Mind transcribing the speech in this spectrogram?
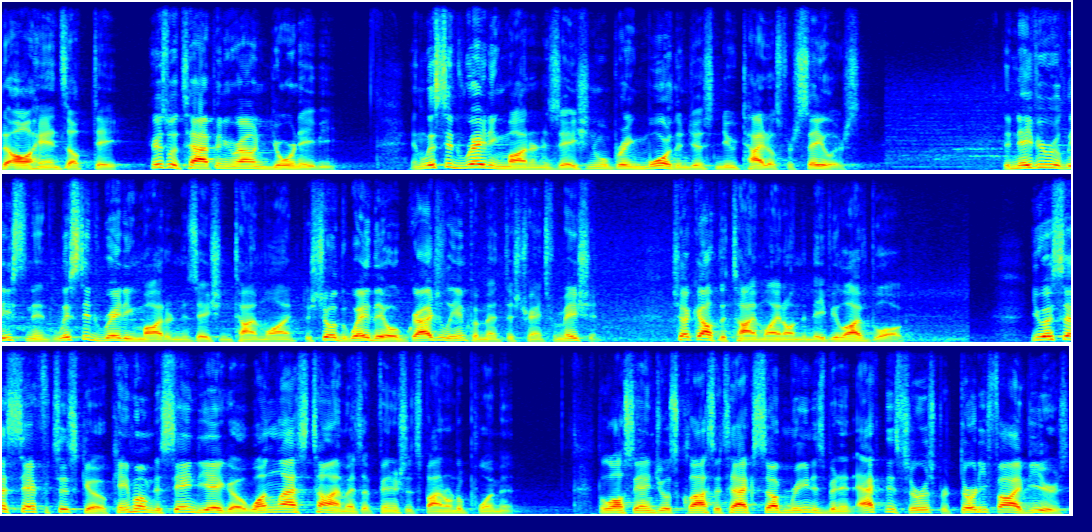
to All Hands Update. Here's what's happening around your Navy. Enlisted rating modernization will bring more than just new titles for sailors. The Navy released an enlisted rating modernization timeline to show the way they will gradually implement this transformation. Check out the timeline on the Navy Live blog. USS San Francisco came home to San Diego one last time as it finished its final deployment. The Los Angeles class attack submarine has been in active service for 35 years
